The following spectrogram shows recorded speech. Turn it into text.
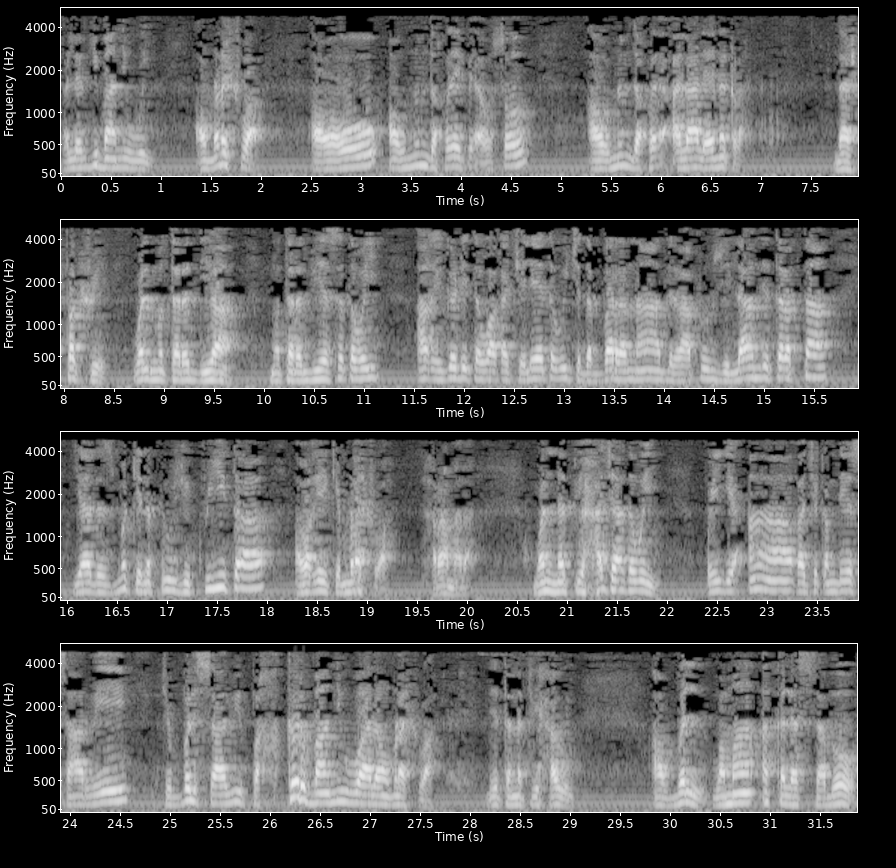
په لرګي باندې وای او مړ شو او او نوم د خدای په اوسو او نوم د خدای حلال نه کړه دا شپک شوی والمتردیه متردیه ستوي هغه ګټي ته واقع چلے ته وی چې د برنا د راپروز ځلان دي طرف ته یا د زمکه نه پروژي کوي ته او هغه کې مړ شو حرام ده ونتوی حجا ته وی پیږي هغه چې کم دې ساروي چې بل ساوي په خکر باندې والا مړ شو دې ته نتیحه وي او بل وما اکل السبو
